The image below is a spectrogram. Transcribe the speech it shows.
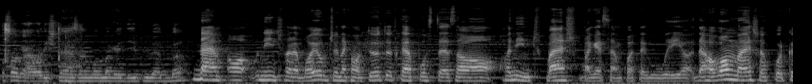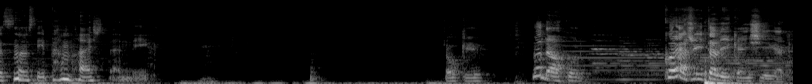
a szagával is nehezen van meg egy épületbe. Nem, a, nincs vele bajom, csak nekem a töltött káposzta ez a, ha nincs más, megeszem kategória. De ha van más, akkor köszönöm szépen más tennék. Oké. Okay. Na de akkor, karácsonyi tevékenységek.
